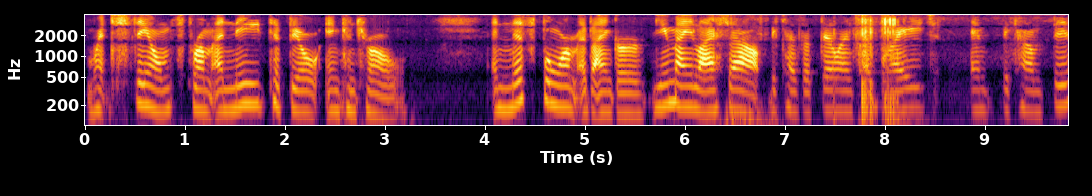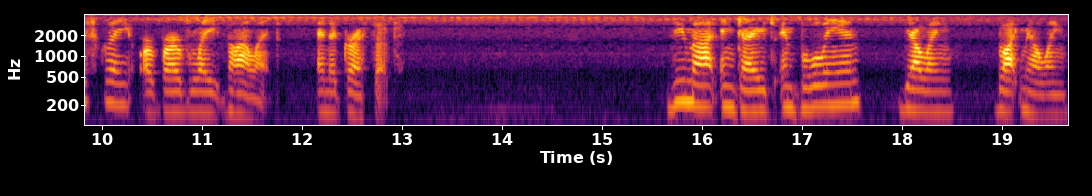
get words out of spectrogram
which stems from a need to feel in control. In this form of anger, you may lash out because of feelings of rage and become physically or verbally violent and aggressive. You might engage in bullying, yelling, blackmailing,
